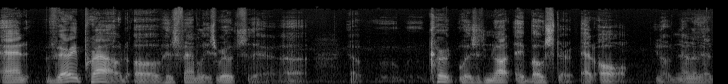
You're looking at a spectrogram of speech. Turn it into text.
And very proud of his family's roots there. Uh, you know, Kurt was not a boaster at all. You know, none of that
